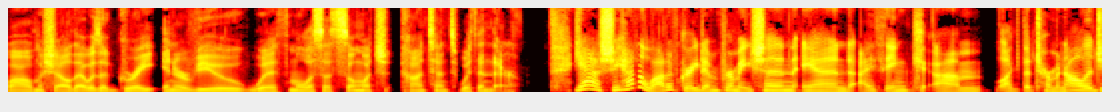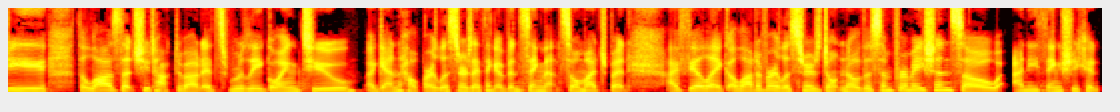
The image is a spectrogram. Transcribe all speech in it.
Wow, Michelle, that was a great interview with Melissa. So much content within there. Yeah, she had a lot of great information. And I think, um, like the terminology, the laws that she talked about, it's really going to, again, help our listeners. I think I've been saying that so much, but I feel like a lot of our listeners don't know this information. So anything she could,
